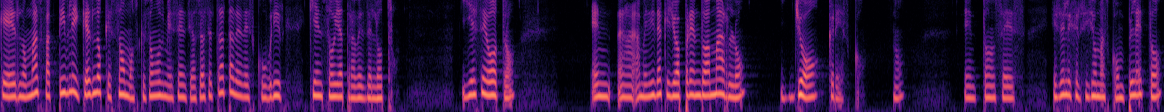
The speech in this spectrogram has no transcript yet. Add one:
que es lo más factible y que es lo que somos, que somos mi esencia. O sea, se trata de descubrir quién soy a través del otro. Y ese otro, en, a, medida que yo aprendo a amarlo, yo crezco, ¿no? Entonces, es el ejercicio más completo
